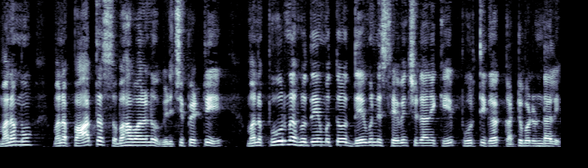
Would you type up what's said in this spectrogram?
మనము మన పాత స్వభావాలను విడిచిపెట్టి మన పూర్ణ హృదయముతో దేవుణ్ణి సేవించడానికి పూర్తిగా కట్టుబడి ఉండాలి.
